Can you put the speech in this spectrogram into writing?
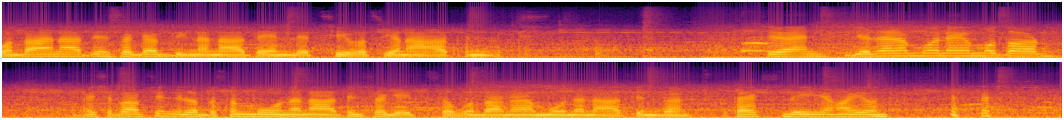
puntahan natin sa gab tingnan natin. Let's see what's gonna happen next. So yan dyan na lang muna yung motor. May si Papsi nilabas na muna natin sa gate. So puntahan na muna natin doon test day niya ngayon.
